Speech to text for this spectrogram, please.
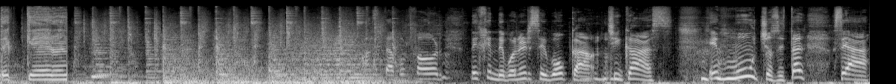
Te quiero. Basta, favor, dejen de ponerse boca, chicas. Es mucho, se están. O sea,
